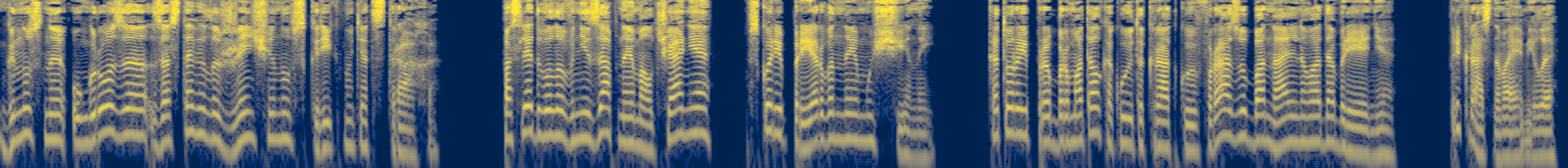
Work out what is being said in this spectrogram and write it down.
Гнусная угроза заставила женщину вскрикнуть от страха. Последовало внезапное молчание, вскоре прерванное мужчиной, который пробормотал какую-то краткую фразу банального одобрения. «Прекрасно, моя милая»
